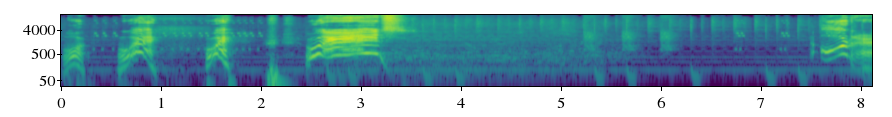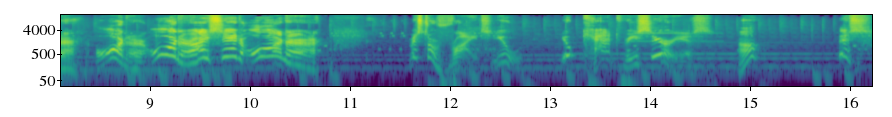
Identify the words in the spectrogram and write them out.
What? Order! Order! Order! I said order! Mr. Wright, you... you can't be serious. Huh? This...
